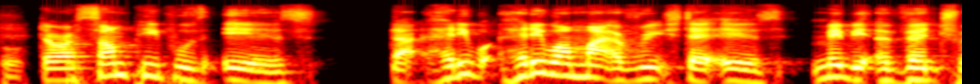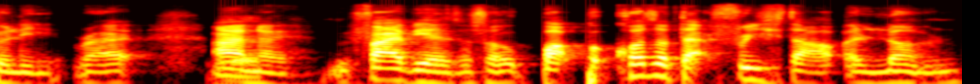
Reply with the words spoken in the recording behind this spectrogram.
cool. There are some people's ears that Headie Headie One might have reached their ears maybe eventually, right? I don't know, five years or so. But because of that freestyle alone,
